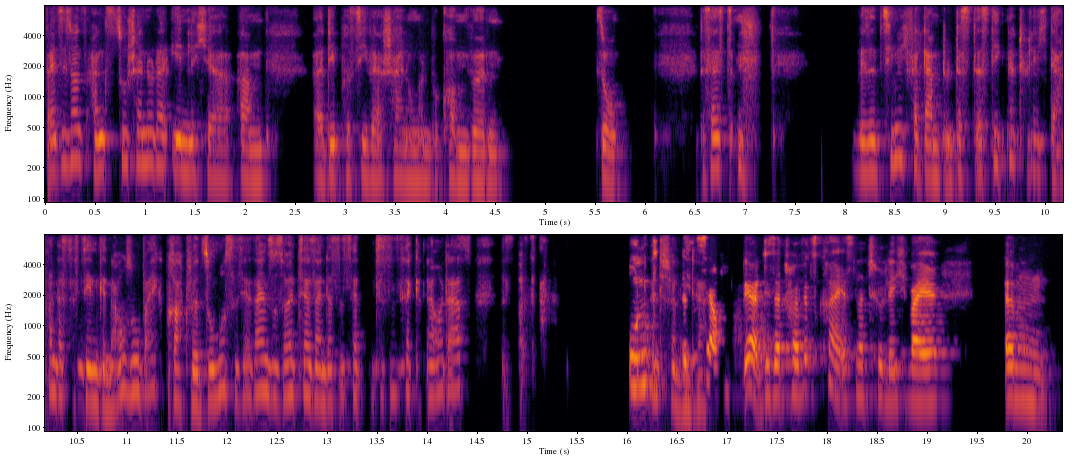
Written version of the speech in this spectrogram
weil sie sonst Angstzustände oder ähnliche ähm, äh, depressive Erscheinungen bekommen würden. So, das heißt, wir sind ziemlich verdammt und das, das liegt natürlich daran, dass das denen genau so beigebracht wird. So muss es ja sein, so soll es ja sein. Das ist ja, das ist ja genau das. das und es ist ja auch ja, dieser Teufelskreis natürlich, weil ähm,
